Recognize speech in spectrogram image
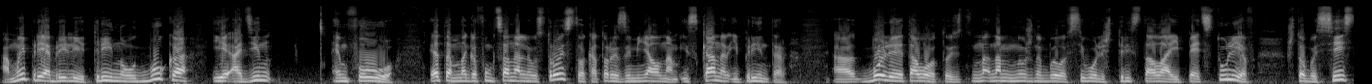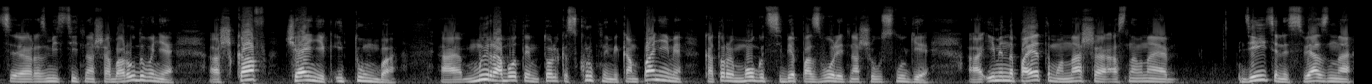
А мы приобрели три ноутбука и один МФУ. Это многофункциональное устройство, которое заменяло нам и сканер, и принтер. А, более того, то есть нам нужно было всего лишь три стола и пять стульев, чтобы сесть, э, разместить наше оборудование, а, шкаф, чайник и тумба. А, мы работаем только с крупными компаниями, которые могут себе позволить наши услуги. Именно поэтому наша основная деятельность связана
